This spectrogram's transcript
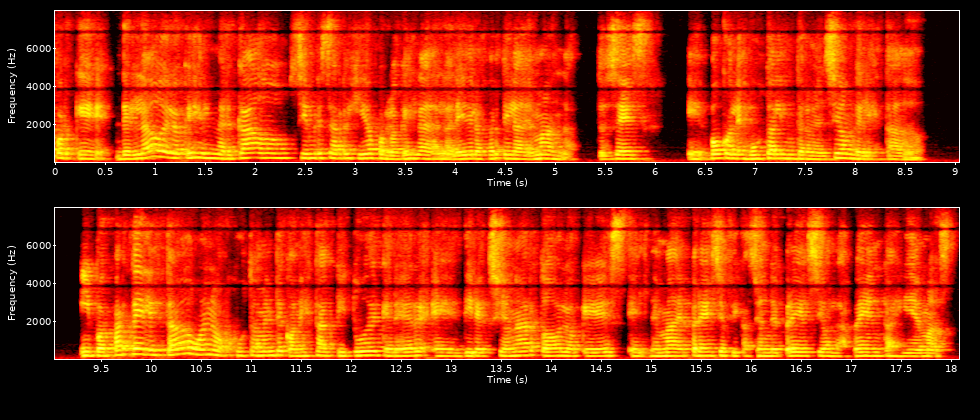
porque del lado de lo que es el mercado siempre se ha regido por lo que es la, ley de la oferta y la demanda. Entonces, eh, poco les gusta la intervención del Estado. Y por parte del Estado, bueno, justamente con esta actitud de querer eh, direccionar todo lo que es el tema de precios, fijación de precios, las ventas y demás.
